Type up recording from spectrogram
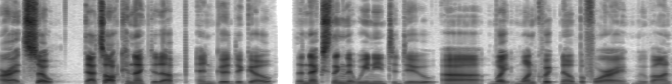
All right, so that's all connected up and good to go. The next thing that we need to do, uh, wait, one quick note before I move on.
